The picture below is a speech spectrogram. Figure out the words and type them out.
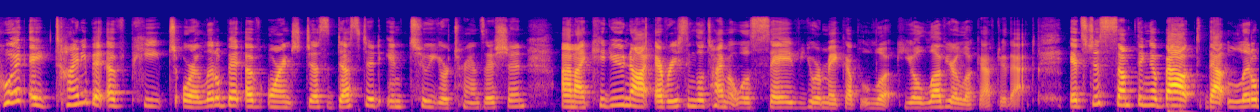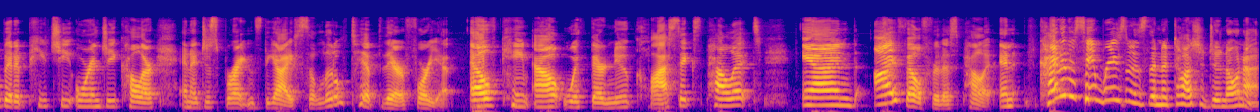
put a tiny bit of peach or a little bit of orange just dusted into your transition and i kid you not every single time it will save your makeup look. You'll love your look after that. It's just something about that little bit of peachy orangey color and it just brightens the eye so little tip there for you elf came out with their new classics palette and i fell for this palette. And kind of the same reason as the natasha denona.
